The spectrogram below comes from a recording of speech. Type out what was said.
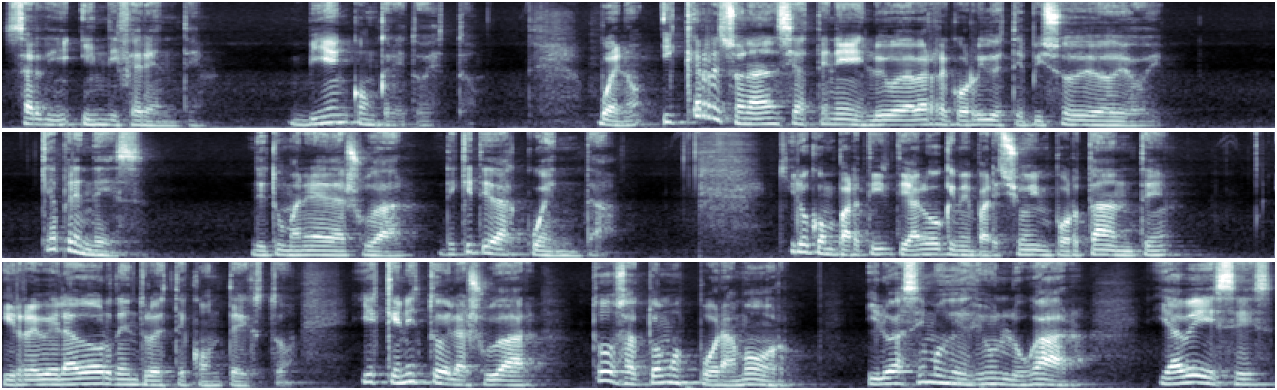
ser indiferente. Bien concreto esto. Bueno, ¿y qué resonancias tenés luego de haber recorrido este episodio de hoy? ¿Qué aprendes de tu manera de ayudar? ¿De qué te das cuenta? Quiero compartirte algo que me pareció importante y revelador dentro de este contexto. Y es que en esto del ayudar, todos actuamos por amor y lo hacemos desde un lugar. Y a veces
